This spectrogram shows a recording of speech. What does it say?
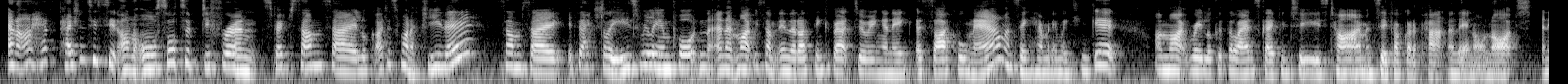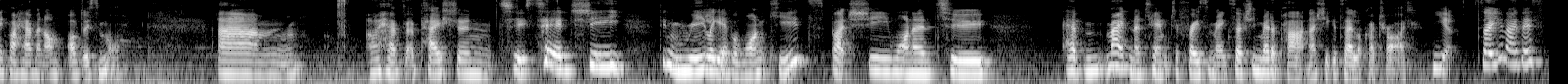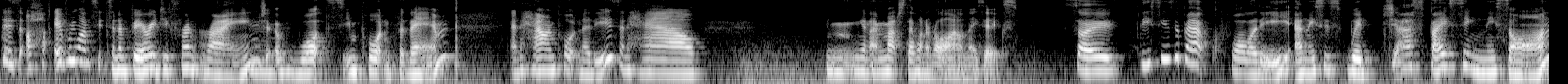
And I have patients who sit on all sorts of different spectrums. Some say, look, I just want a few there. Some say it actually is really important and it might be something that I think about doing an a cycle now and seeing how many we can get. I might relook at the landscape in two years' time and see if I've got a partner then or not. And if I haven't, I'll, I'll do some more. Um, I have a patient who said she didn't really ever want kids, but she wanted to have made an attempt to freeze some eggs. So if she met a partner, she could say, "Look, I tried." Yeah. So you know, there's there's a, everyone sits in a very different range of what's important for them, and how important it is, and how mm, you know much they want to rely on these eggs. So this is about quality, and this is we're just basing this on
